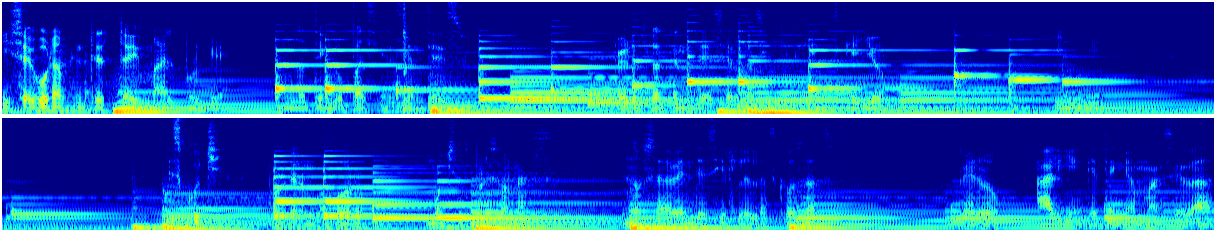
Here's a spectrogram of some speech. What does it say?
Y seguramente estoy mal porque no tengo paciencia ante eso. Pero traten de ser más inteligentes que yo escuchen, porque a lo mejor muchas personas no saben decirle las cosas, pero alguien que tenga más edad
